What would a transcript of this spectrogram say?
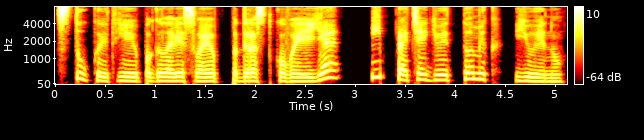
стукает ею по голове свое подростковое «я» и протягивает томик Юэну.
